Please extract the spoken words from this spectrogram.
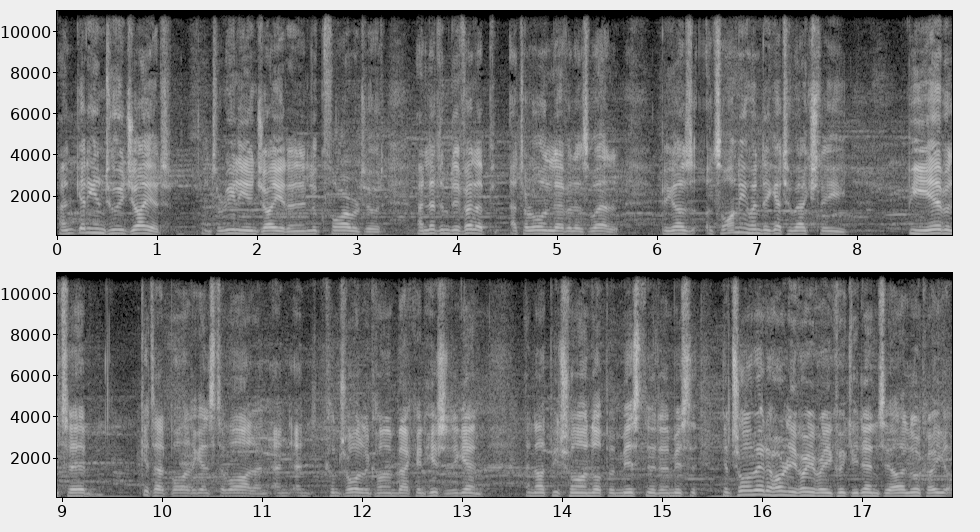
and getting them to enjoy it and to really enjoy it and look forward to it and let them develop at their own level as well. Because it's only when they get to actually be able to get that ball against the wall and, and, and control it coming back and hit it again and not be thrown up and missing it and missing it. They'll throw away the hurley very, very quickly then and say, oh, look, I'm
